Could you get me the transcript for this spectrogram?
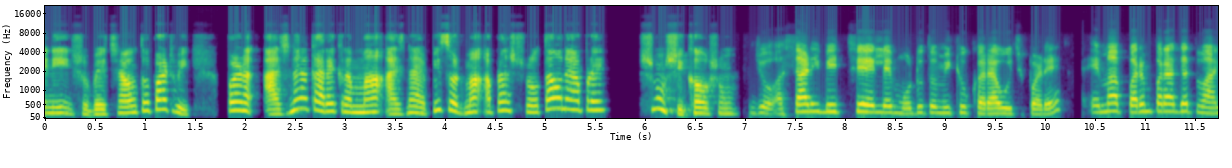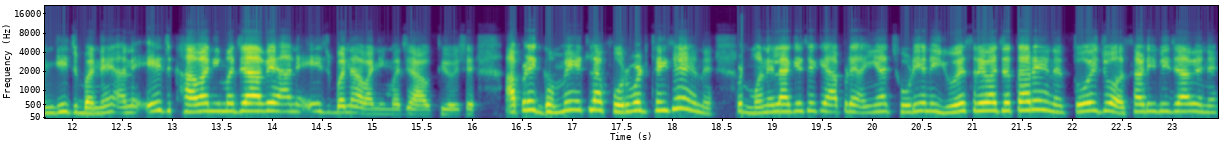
એની શુભેચ્છાઓ તો પાઠવી, પણ આજના કાર્યક્રમમાં, આજના એપિસોડમાં આપણા શ્રોતાઓને આપણે શું શીખવશું? જો અષાઢી બીજ છે એટલે મોઢું તો મીઠું કરાવવું જ પડે. એમાં પરંપરાગત વાનગી જ બને અને એ જ ખાવાની મજા આવે અને એ જ બનાવવાની મજા આવતી હોય છે. આપણે ગમે એટલા ફોરવર્ડ થઈ જાય ને, પણ મને લાગે છે કે આપણે અહીંયા છોડી અને યુએસ રહેવા જતા રહીએ ને, તોય જો અષાઢી બીજ આવે ને,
